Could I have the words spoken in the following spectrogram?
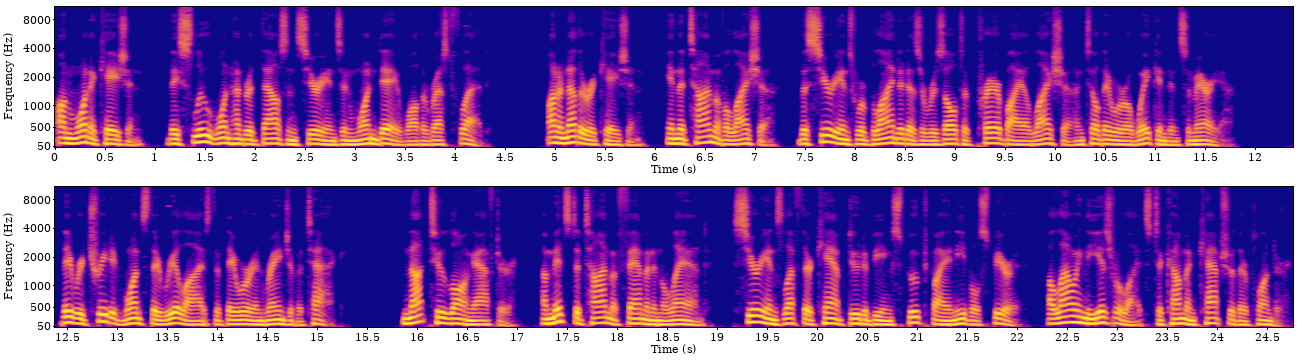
On one occasion, they slew 100,000 Syrians in one day while the rest fled. On another occasion, in the time of Elisha, the Syrians were blinded as a result of prayer by Elisha until they were awakened in Samaria. They retreated once they realized that they were in range of attack. Not too long after, amidst a time of famine in the land, Syrians left their camp due to being spooked by an evil spirit, allowing the Israelites to come and capture their plunder.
